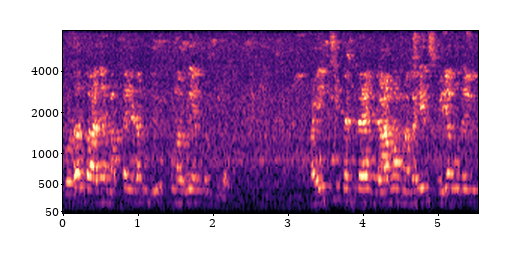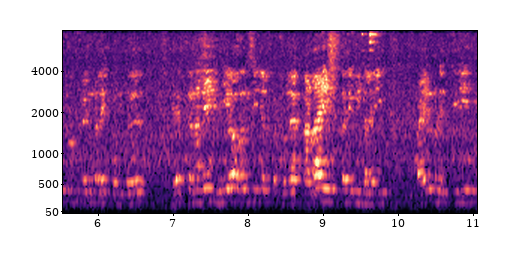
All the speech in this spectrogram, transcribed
தொடர்பாக மக்களிடம் விழிப்புணர்வு ஏற்பட்டுள்ளது. பயிற்சி பெற்ற கிராம மகளிர் சுய உதவிக்குழு பெண்களை கொண்டு ஏற்கனவே விநியோகம் செய்யப்பட்டுள்ள கலாய்வு கருவிகளை பயன்படுத்தி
